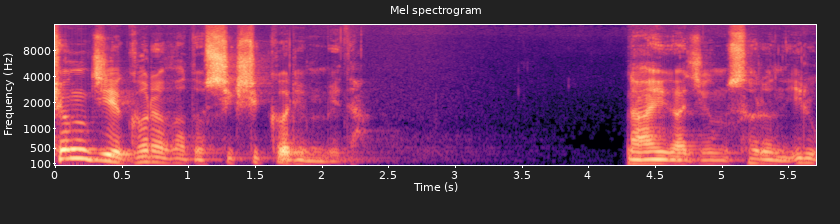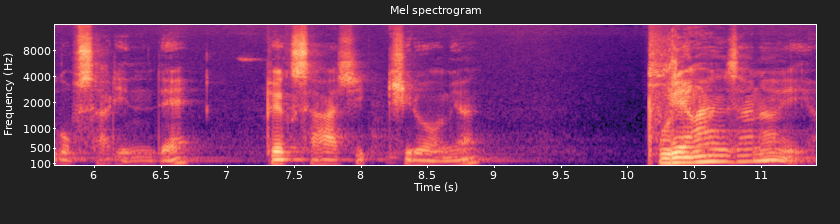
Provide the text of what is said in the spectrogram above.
평지에 걸어가도 씩씩거립니다. 나이가 지금 37살인데 140kg면 불행한 사나이에요.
